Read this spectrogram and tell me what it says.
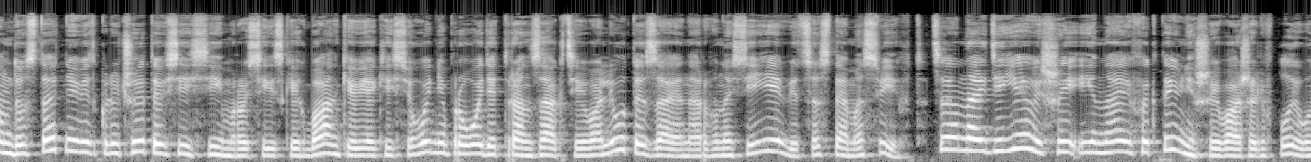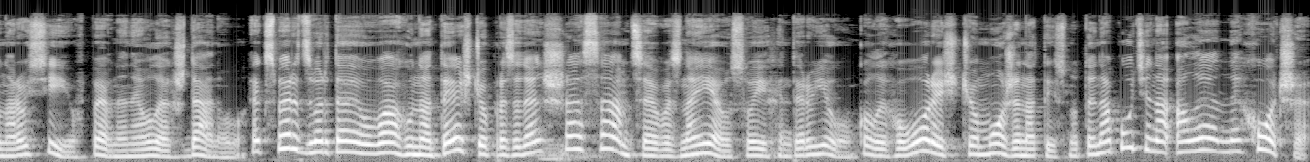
Достатньо відключити всі сім російських банків, які сьогодні проводять транзакції валюти за енергоносії від системи SWIFT. Це найдієвіший і найефективніший важель впливу на Росію, впевнений Олег Жданов. Експерт звертає увагу на те, що президент США сам це визнає у своїх інтерв'ю, коли говорить, що може натиснути на на Путіна, але не хоче.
